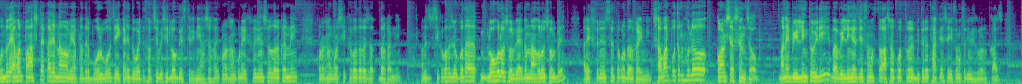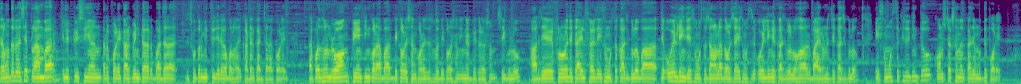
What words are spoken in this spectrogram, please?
বন্ধুরা, এমন পাঁচটা কাজের নাম আমি আপনাদের বলব যে এই কাজে দুবাইতে সবচেয়ে বেশি লোক দেশ থেকে নিয়ে আসা হয়। কোনো রকম কোনো এক্সপিরিয়েন্সেরও দরকার নেই, কোনো রকম কোনো শিক্ষকতারও দরকার নেই। মানে শিক্ষকতার যোগ্যতা লো হলেও চলবে, একদম না হলেও চলবে, আর এক্সপিরিয়েন্সের তো কোনো দরকারই নেই। সবার প্রথম হলো কনস্ট্রাকশন জব মানে বিল্ডিং তৈরি বা বিল্ডিংয়ের যে সমস্ত আসবাবপত্রের ভিতরে থাকে, সেই সমস্ত জিনিসগুলোর কাজ। যার মধ্যে রয়েছে প্লাম্বার ইলেকট্রিশিয়ান তারপরে কার্পেন্টার বা যারা ছুতোর মিস্ত্রি যেটাকে বলা হয়, কাঠের কাজ যারা করে তারপরে ধরুন রং পেন্টিং করা বা ডেকোরেশন করা, যে সমস্ত ডেকোরেশন ইনার ডেকোরেশন সেগুলো। আর যে ফ্লোরে যে টাইলস ফাইলস এই সমস্ত কাজগুলো বা যে ওয়েল্ডিং যে সমস্ত জানালা, দরজা, এই সমস্ত যে ওয়েল্ডিংয়ের কাজগুলো, লোহার বা আয়রনের যে কাজগুলো, এই সমস্ত কিছুই কিন্তু কনস্ট্রাকশনের কাজের মধ্যে পড়ে।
